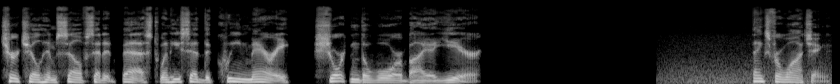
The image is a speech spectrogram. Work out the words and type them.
Churchill himself said it best when he said the Queen Mary shortened the war by a year. Thanks for watching.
